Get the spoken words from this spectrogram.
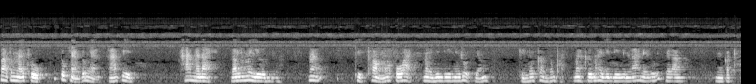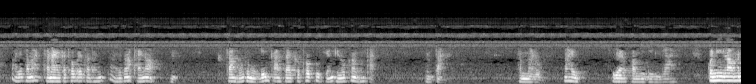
ว่าตรงไหนถูกทุกแห่งทุกแห่งหาที่ข้ามมาได้ เรายังไม่ลืมว่าติดท่องว่าปูวาไม่ยินดีในรูปเสียง ถึงลดเครื่องสัมผัสไม่คือไม่ให้ยินดียินร้ายในรู้เวลาเนี่ยก็อายตมะภายในกระทบอายตมะอายตมะภายนอกตาหูจมูกลิ้นกายใจกระทบรูปเสียงถึงลดเครื่องสัมผัสต่างๆทำมารุไม่ให้แสดงความยินดียินร้ายคนนี้เรามัน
